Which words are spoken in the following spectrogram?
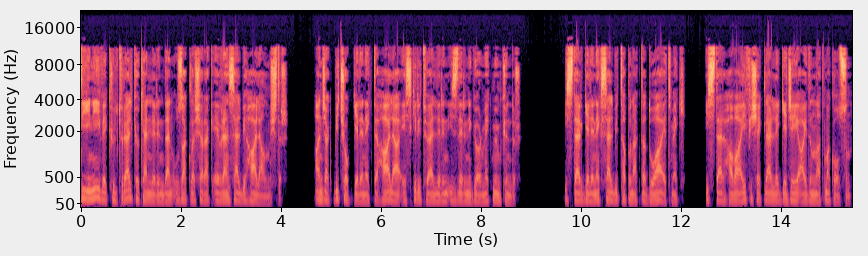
dini ve kültürel kökenlerinden uzaklaşarak evrensel bir hal almıştır. Ancak birçok gelenekte hala eski ritüellerin izlerini görmek mümkündür. İster geleneksel bir tapınakta dua etmek, ister havai fişeklerle geceyi aydınlatmak olsun.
